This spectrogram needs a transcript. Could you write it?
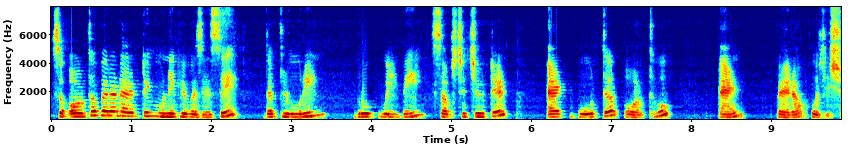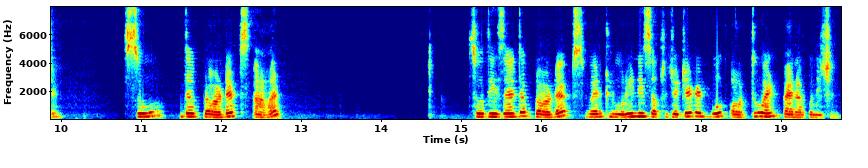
So orthopara directing होने की वजह से the chlorine group will be substituted at both the ortho and para position. So the products are so these are the products where chlorine is substituted at both ortho and para position.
